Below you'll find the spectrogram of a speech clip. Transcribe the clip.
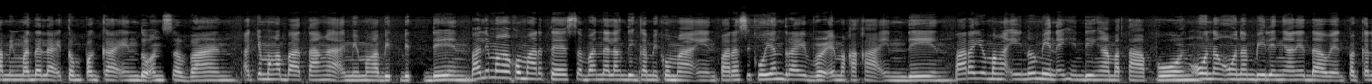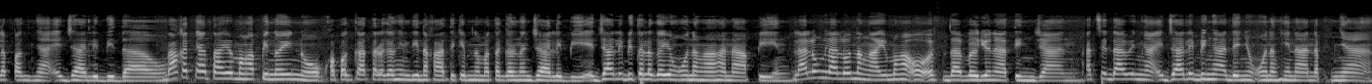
kaming madala itong pagkain doon sa van. At yung mga bata nga ay may mga bit-bit din. Bali mga kumarites, sa van na lang din kami kumain para si kuyang driver ay makakain din. Para yung mga inumin ay hindi nga matapon. Unang-unang bilin nga ni Dawen pagkalapag niya ay Jollibee daw. Bakit nga tayo mga Pinoy no, kapag ka talagang hindi nakatikim na matagal ng Jollibee, eh Jollibee talaga yung unang hahanapin. Lalong-lalo na nga yung mga OFW natin dyan. At si Darwin nga, eh Jollibee nga din yung unang hinanap niya.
